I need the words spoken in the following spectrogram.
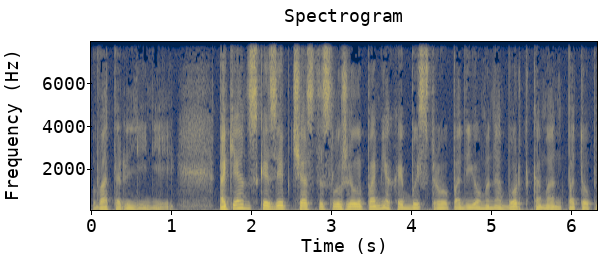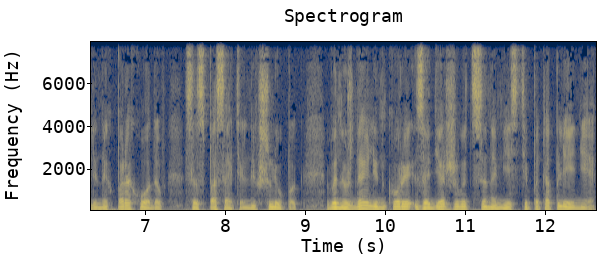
ватерлинии. Океанская зыбь часто служила помехой быстрого подъема на борт команд потопленных пароходов со спасательных шлюпок, вынуждая линкоры задерживаться на месте потопления,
